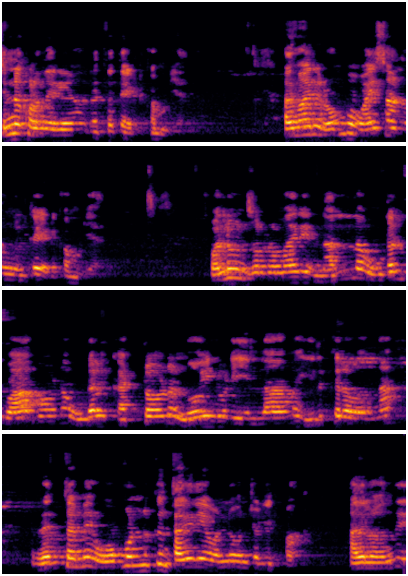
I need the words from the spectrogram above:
சின்ன குழந்தைகளும் ரத்தத்தை எடுக்க முடியாது. அது மாதிரி ரொம்ப வயசானவங்கள்ட்ட எடுக்க முடியாது. வள்ளுவன் சொல்ற மாதிரி நல்ல உடல் வாகோட உடல் கட்டோட நோய் நொடி இல்லாம இருக்கிறவங்க தான் ரத்தமே ஒவ்வொன்றுக்கும் தகுதியை வள்ளுவன் சொல்லியிருப்பாங்க. அதுல வந்து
